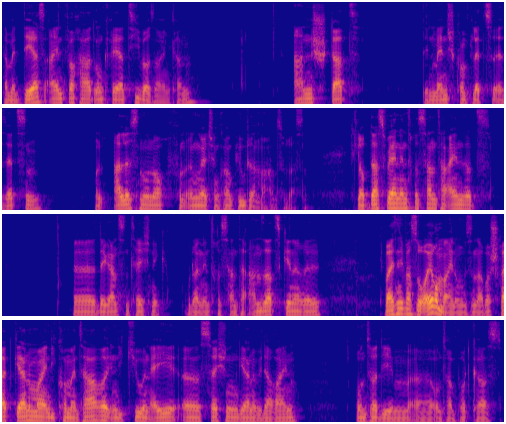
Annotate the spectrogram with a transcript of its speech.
damit der es einfacher hat und kreativer sein kann, anstatt den Mensch komplett zu ersetzen und alles nur noch von irgendwelchen Computern machen zu lassen. Ich glaube, das wäre ein interessanter Einsatz äh, der ganzen Technik oder ein interessanter Ansatz generell. Ich weiß nicht, was so eure Meinungen sind, aber schreibt gerne mal in die Kommentare, in die QA-Session gerne wieder rein unter dem, äh, unter dem Podcast,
